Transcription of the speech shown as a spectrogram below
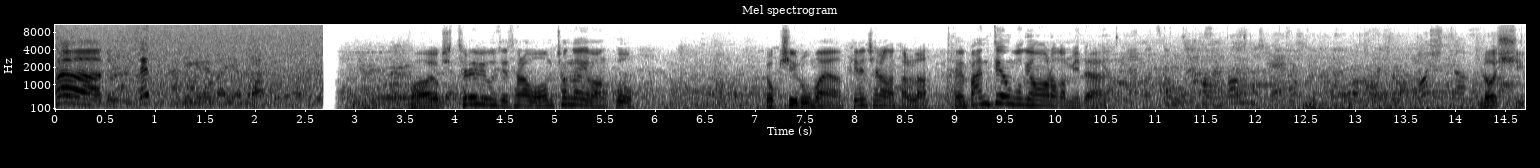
하나, 둘, 셋. 와, 역시 트레비 분수에 사람 엄청나게 많고 역시 로마야. 피렌체랑은 달라. 그냥 판테온 구경하러 갑니다. 러쉬.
